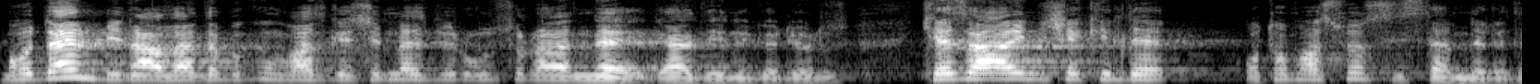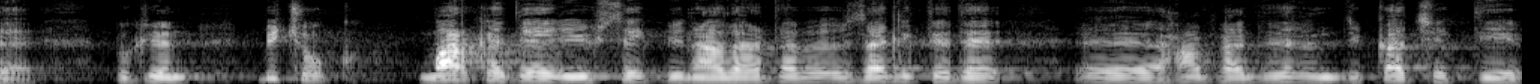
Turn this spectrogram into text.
modern binalarda bugün vazgeçilmez bir unsur haline geldiğini görüyoruz. Keza aynı şekilde otomasyon sistemleri de bugün birçok marka değeri yüksek binalarda ve özellikle de e, hanımefendilerin dikkat çektiği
